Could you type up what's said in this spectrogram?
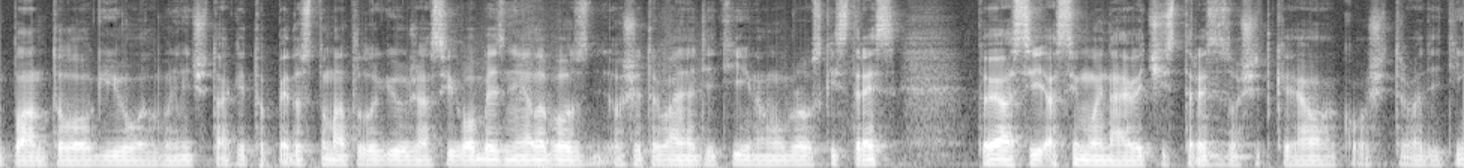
implantológiu alebo niečo takéto. Pedostomatológiu už asi vôbec nie, lebo z ošetrovania detí mám obrovský stres. To je asi, asi môj najväčší stres zo všetkého, ako ošetrovať deti.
